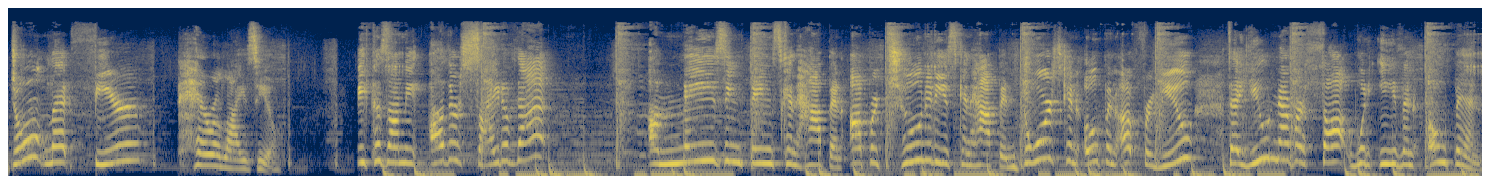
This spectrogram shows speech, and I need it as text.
don't let fear paralyze you. Because on the other side of that, amazing things can happen, opportunities can happen, doors can open up for you that you never thought would even open.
